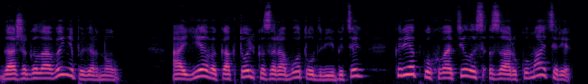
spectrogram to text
Даже головы не повернул. А Ева, как только заработал двигатель, крепко ухватилась за руку матери,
